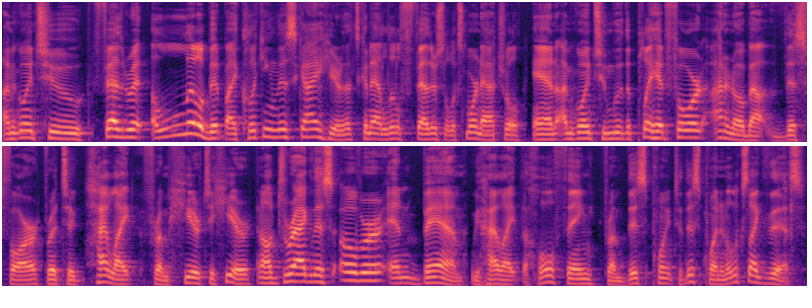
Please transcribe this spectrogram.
I'm going to feather it a little bit by clicking this guy here. That's going to add a little feather so it looks more natural. And I'm going to move the playhead forward, I don't know about this far, for it to highlight from here to here. And I'll drag this over and bam, we highlight the whole thing from this this point to this point, and it looks like this.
